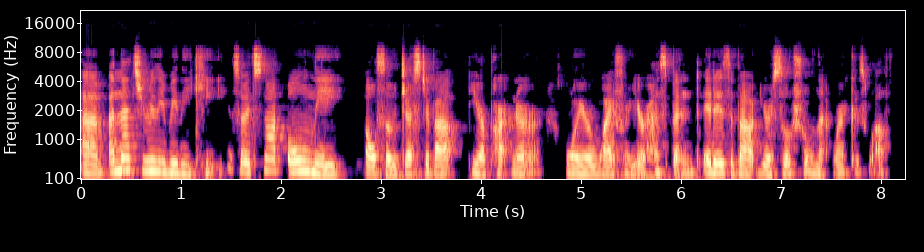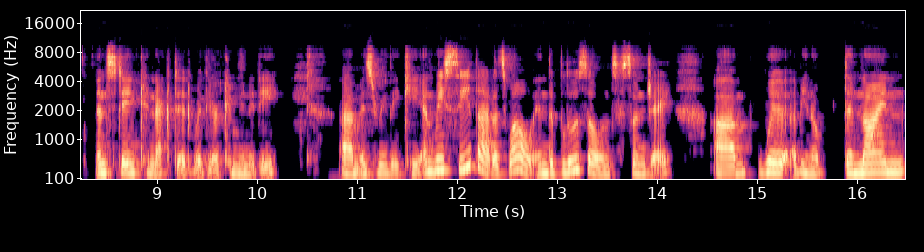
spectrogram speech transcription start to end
Um, and that's really, really key. So it's not only also just about your partner or your wife or your husband, it is about your social network as well. And staying connected with your community um, is really key. And we see that as well in the blue zones, Sunjay, um, with, you know, the nine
